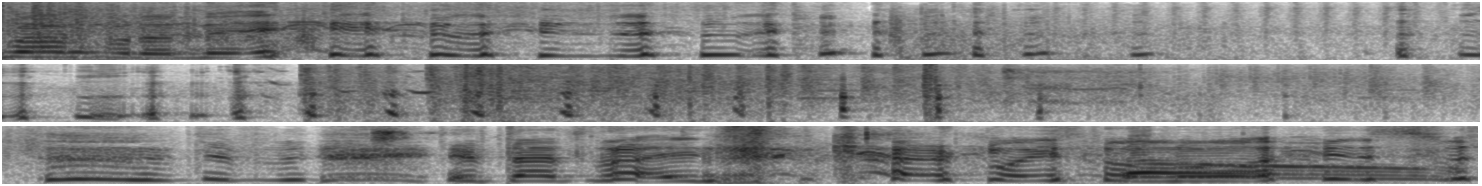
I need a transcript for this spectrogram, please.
bumper on it. if, if that's not instant karma, I don't know what is.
